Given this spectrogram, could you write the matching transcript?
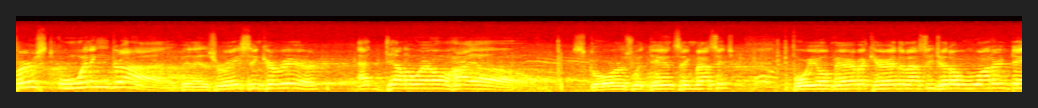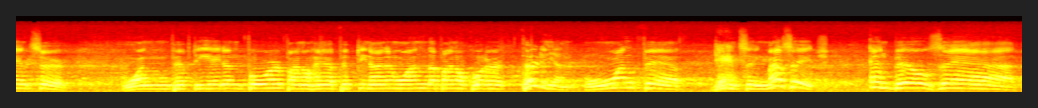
first winning drive in his racing career at Delaware, Ohio. Scores with Dancing Message. Four-year-old Maribel carried the message at a water dancer. 158 and 4, final half 59 and 1, the final quarter 30 and 1 fifth. Dancing Message and Bill Zendt.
